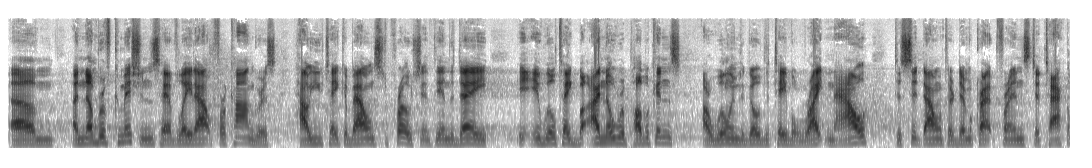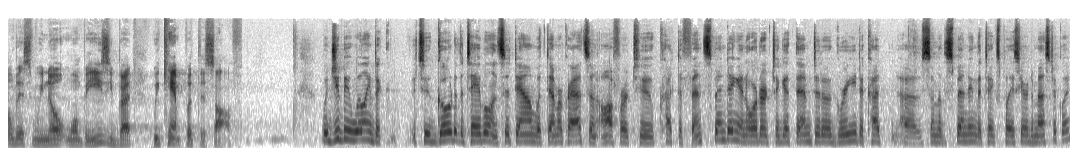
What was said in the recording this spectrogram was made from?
um, a number of commissions have laid out for Congress how you take a balanced approach. And at the end of the day, it, it will take, but I know Republicans are willing to go to the table right now to sit down with our Democrat friends to tackle this. We know it won't be easy, but we can't put this off. Would you be willing to, to go to the table and sit down with Democrats and offer to cut defense spending in order to get them to agree to cut uh, some of the spending that takes place here domestically?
